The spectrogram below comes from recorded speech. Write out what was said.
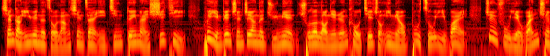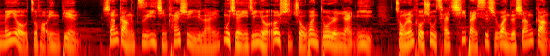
香港医院的走廊现在已经堆满尸体，会演变成这样的局面，除了老年人口接种疫苗不足以外，政府也完全没有做好应变。香港自疫情开始以来，目前已经有二十九万多人染疫，总人口数才七百四十万的香港，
